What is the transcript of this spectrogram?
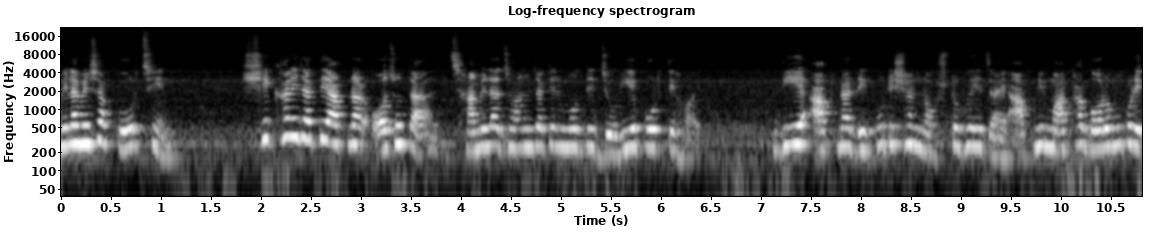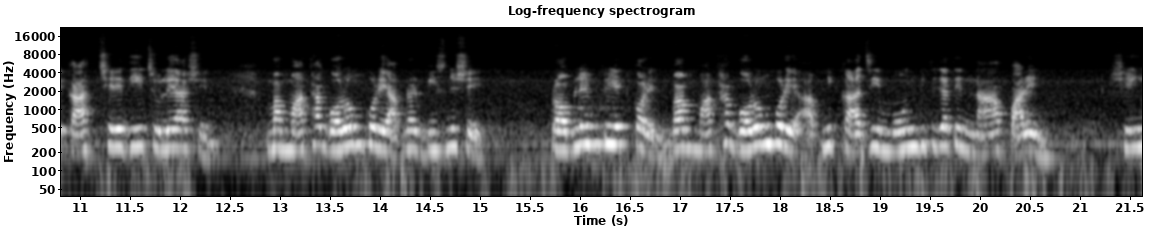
মেলামেশা করছেন, সেখানে যাতে আপনার অযথা ঝামেলা, ঝঞ্ঝাটের মধ্যে জড়িয়ে পড়তে হয়। দিয়ে আপনার রেপুটেশন নষ্ট হয়ে যায়। আপনি মাথা গরম করে কাজ ছেড়ে দিয়ে চলে আসেন বা মাথা গরম করে আপনার বিজনেসে প্রবলেম ক্রিয়েট করেন বা মাথা গরম করে আপনি কাজে মন দিতে যাতে না পারেন, সেই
